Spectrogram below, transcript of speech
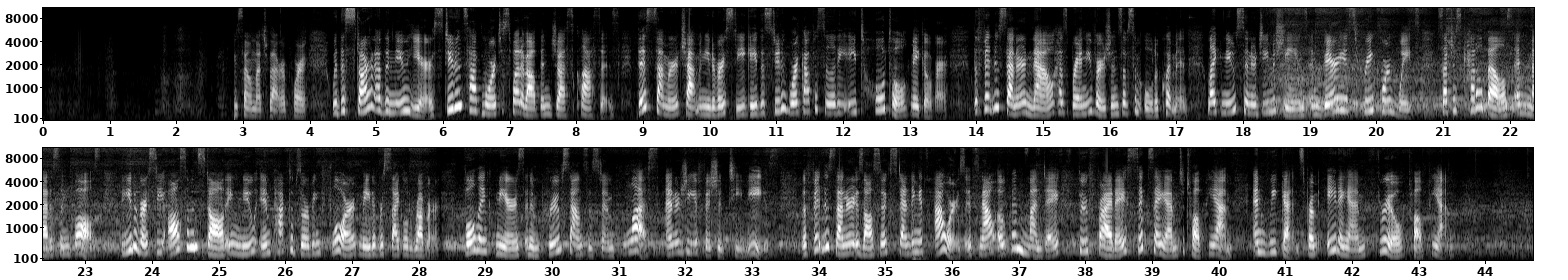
you so much for that report. With the start of the new year, students have more to sweat about than just classes. This summer, Chapman University gave the student workout facility a total makeover. The fitness center now has brand new versions of some old equipment, like new Synergy machines and various freeform weights, such as kettlebells and medicine balls. The university also installed a new impact-absorbing floor made of recycled rubber full-length mirrors, an improved sound system, plus energy-efficient TVs. The fitness center is also extending its hours. It's now open Monday through Friday, 6 a.m. to 12 p.m., and weekends from 8 a.m. through 12 p.m.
